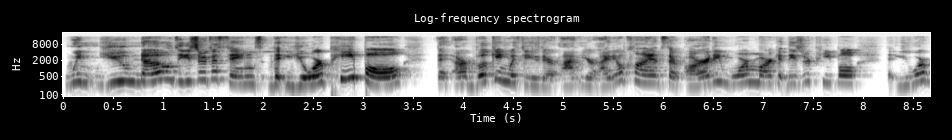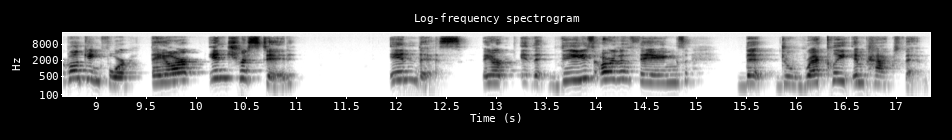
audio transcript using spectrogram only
When you know these are the things that your people that are booking with you, they're uh, your ideal clients, they're already warm market. These are people that you are booking for. They are interested in this. They are eh, these are the things that directly impact them.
